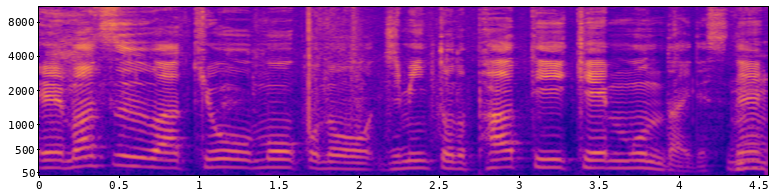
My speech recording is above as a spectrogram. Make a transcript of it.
えーまずは今日もこの自民党のパーティー券問題ですね、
